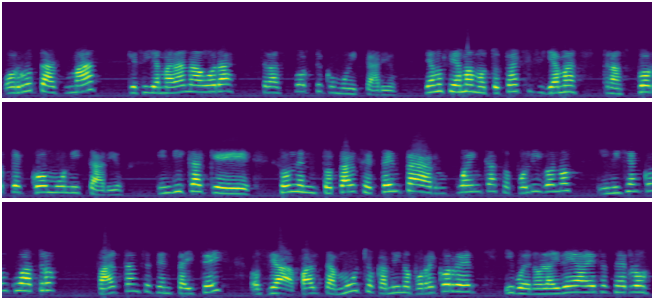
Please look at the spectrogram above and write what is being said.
o rutas más que se llamarán ahora transporte comunitario. Ya no se llama mototaxi, se llama transporte comunitario. Indica que son en total 70 cuencas o polígonos, inician con cuatro, faltan 66, o sea, falta mucho camino por recorrer y bueno, la idea es hacerlo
